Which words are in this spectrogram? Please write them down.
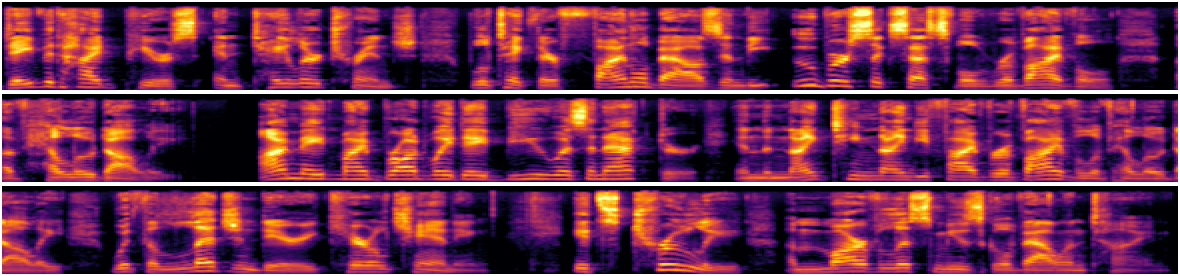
David Hyde Pierce, and Taylor Trensch will take their final bows in the uber successful revival of Hello Dolly. I made my Broadway debut as an actor in the 1995 revival of Hello Dolly with the legendary Carol Channing. It's truly a marvelous musical Valentine.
